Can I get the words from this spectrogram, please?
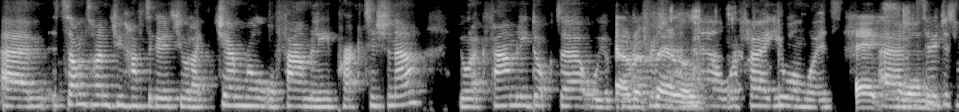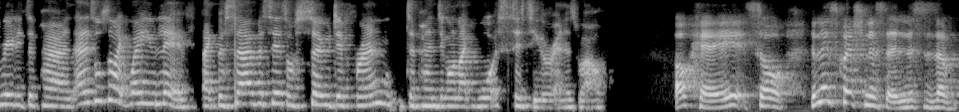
Um, sometimes you have to go to your like general or family practitioner your like family doctor or your pediatrician will refer you onwards. Um, so it just really depends. And it's also like where you live. Like the services are so different depending on like what city you're in as well. Okay, so the next question is, and this is a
